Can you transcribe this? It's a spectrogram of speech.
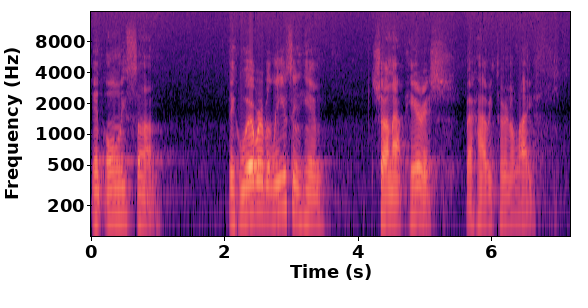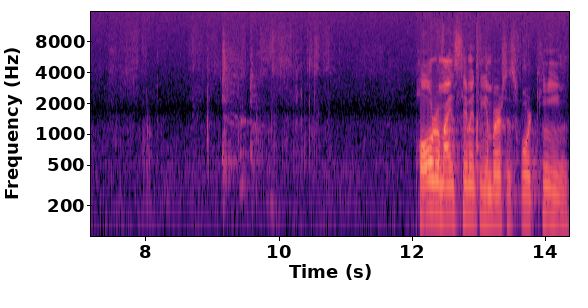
and only Son, that whoever believes in him shall not perish, but have eternal life. Paul reminds Timothy in verses 14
